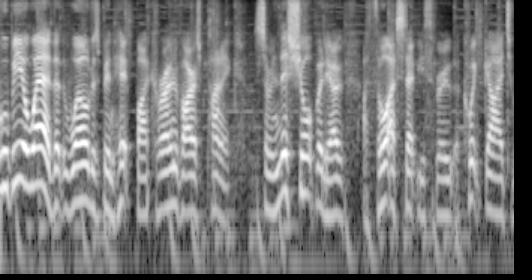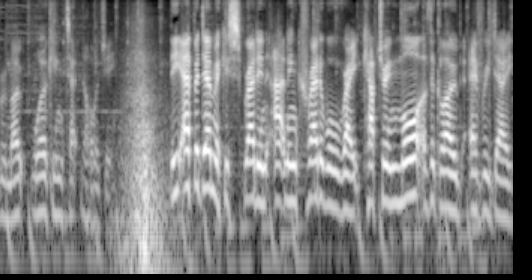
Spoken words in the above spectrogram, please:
will be aware that the world has been hit by coronavirus panic, so in this short video, I thought I'd step you through a quick guide to remote working technology. The epidemic is spreading at an incredible rate, capturing more of the globe every day.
